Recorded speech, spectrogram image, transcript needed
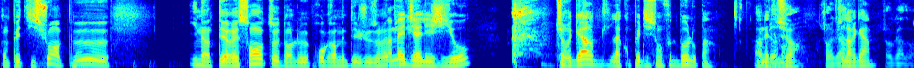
compétition un peu inintéressante dans le programme des Jeux Olympiques. Mohamed, il y a les JO. tu regardes la compétition football ou pas Ah, bien sûr, je Tu la regarde. regardes Je regarde, ouais.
